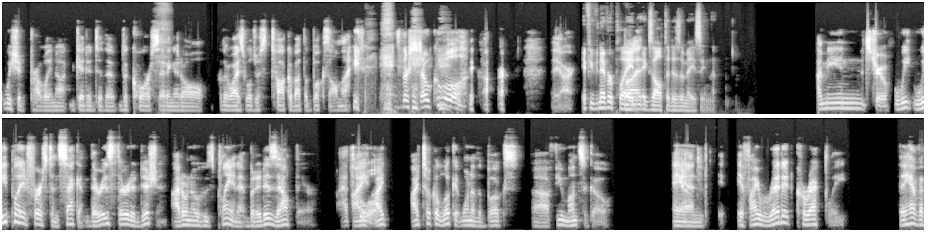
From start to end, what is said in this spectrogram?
we should probably not get into the, the core setting at all. Otherwise, we'll just talk about the books all night. They're so cool. they are. They are. If you've never played, But- Exalted is amazing. I mean, It's true. we we played first and second. There is third edition. I don't know who's playing it, but it is out there. That's I, cool. I I took a look at one of the books uh, a few months ago, and i- if I read it correctly, they have a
